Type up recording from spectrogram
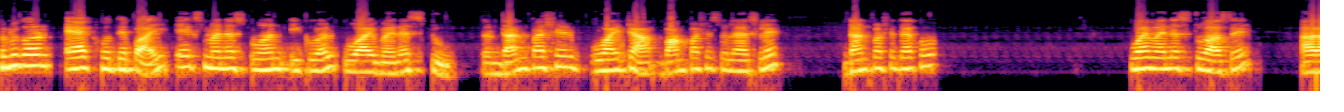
সমীকরণ এক হতে পাই x minus one equal y minus two ডান পাশের ওয়াইটা বাম পাশে চলে আসলে, ডান পাশে দেখো ওয়াই মাইনাস টু আছে আর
